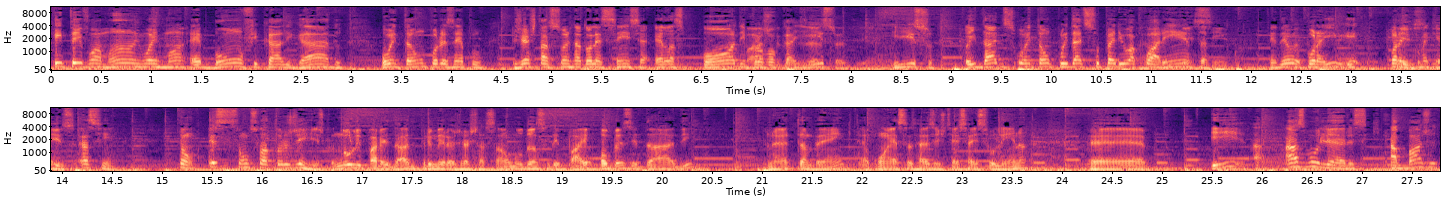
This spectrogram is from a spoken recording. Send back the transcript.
quem teve uma mãe, uma irmã, é bom ficar ligado. Ou então, por exemplo, gestações na adolescência, elas podem Abaixo provocar isso. Isso. Ou, idades, ou então com idade superior a 40. 35. Entendeu? Por aí, por aí, isso, como é que é? Isso, é assim. Então, esses são os fatores de risco. Nuliparidade, primeira gestação, mudança de pai, obesidade, né, também, com essa resistência à insulina. É, e as mulheres abaixo,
